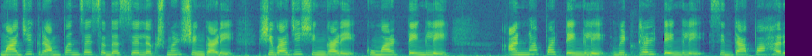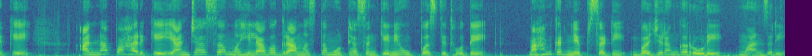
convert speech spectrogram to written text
माजी ग्रामपंचायत सदस्य लक्ष्मण शिंगाडे शिवाजी शिंगाडे कुमार टेंगले अण्णाप्पा टेंगले विठ्ठल टेंगले सिद्धाप्पा हरके अण्णाप्पा हरके यांच्यासह महिला व ग्रामस्थ मोठ्या संख्येने उपस्थित होते. महानकर नेपसाठी बजरंग रोडे मांजरी.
